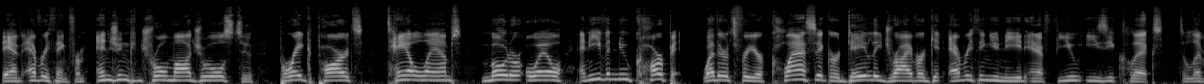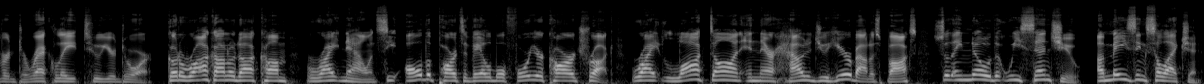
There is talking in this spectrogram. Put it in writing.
They have everything from engine control modules to brake parts, tail lamps, motor oil, and even new carpet. Whether it's for your classic or daily driver, get everything you need in a few easy clicks delivered directly to your door. Go to rockauto.com right now and see all the parts available for your car or truck. Write locked on in their How Did You Hear About Us box so they know that we sent you. Amazing selection,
